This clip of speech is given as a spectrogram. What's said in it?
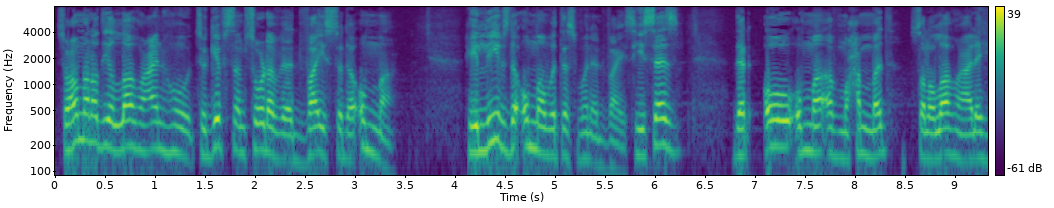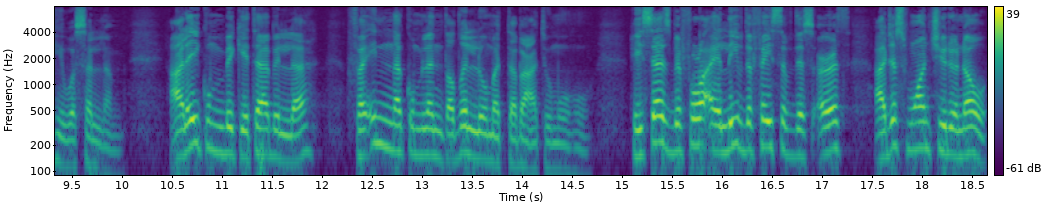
So Umar radiallahu anhu, to give some sort of advice to the ummah, he leaves the ummah with this one advice. He says, that, O Ummah of Muhammad sallallahu alayhi wasallam, alaykum bi kitabillah, فَإِنَّكُمْ لَن تَضِلُّوا مَتَّبَعْتُمُوهُ He says, before I leave the face of this earth, I just want you to know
